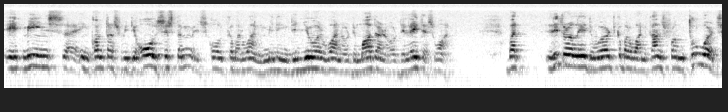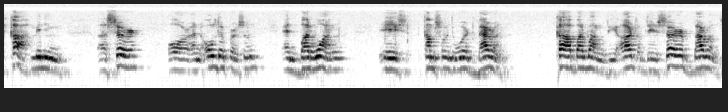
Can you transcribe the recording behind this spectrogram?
It means, uh, in contrast with the old system, it's called Kabaroan, meaning the newer one or the modern or the latest one. But literally the word Kabaroan comes from two words, Ka, meaning sir or an older person, and Baroan is, comes from the word baron. Ka Baroan, the art of the sir barons,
